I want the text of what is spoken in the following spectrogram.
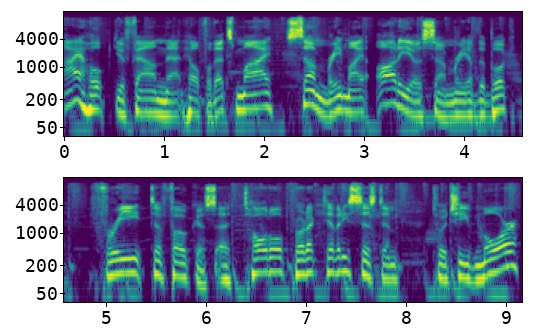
I hope you found that helpful. That's my summary, my audio summary of the book, Free to Focus, a total productivity system to achieve more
